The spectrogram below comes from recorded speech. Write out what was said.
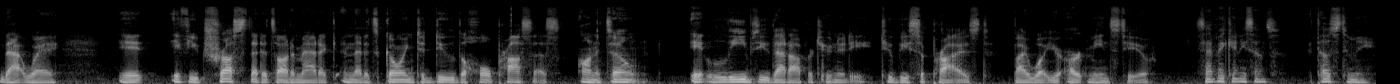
that way, it if you trust that it's automatic and that it's going to do the whole process on its own, it leaves you that opportunity to be surprised by what your art means to you. Does that make any sense? It does to me.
